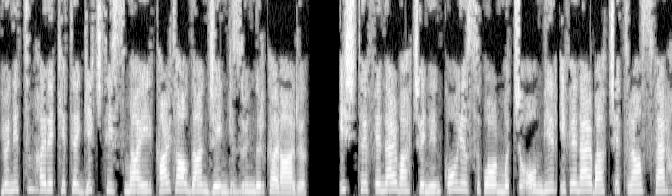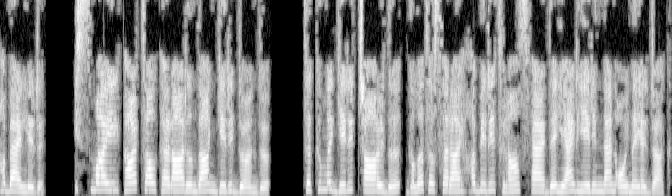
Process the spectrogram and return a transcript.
Yönetim harekete geçti İsmail Kartal'dan Cengiz Ündür kararı. İşte Fenerbahçe'nin Konya Spor maçı 11 i Fenerbahçe transfer haberleri. İsmail Kartal kararından geri döndü. Takımı geri çağırdı, Galatasaray haberi transferde yer yerinden oynayacak.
